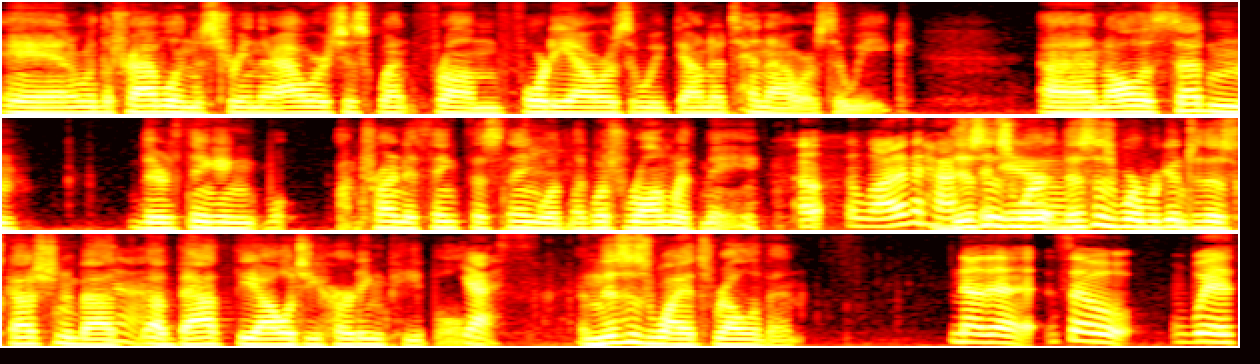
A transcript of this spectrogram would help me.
and or the travel industry, and their hours just went from 40 hours a week down to 10 hours a week. And all of a sudden, they're thinking, "Well, I'm trying to think this thing. What like what's wrong with me? A, a lot of it has this to is do. where this is where we're getting to the discussion about Yeah. about theology hurting people. Yes. And this is why it's relevant. No, the so with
